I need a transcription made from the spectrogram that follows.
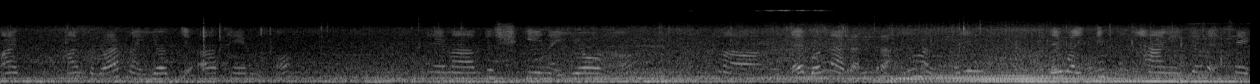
Mike, Minecraft này vô chợ thêm nữa thêm ờ, cái skin này vô nữa mà để bữa nào rảnh rảnh mình phải đi để quay tiếp phần 2 cho các bạn xem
